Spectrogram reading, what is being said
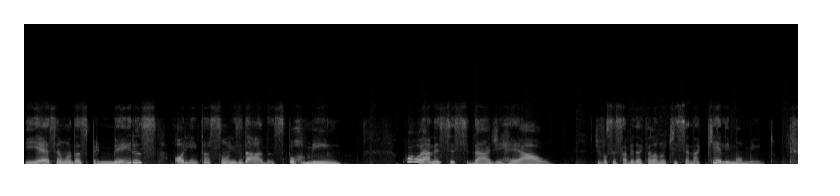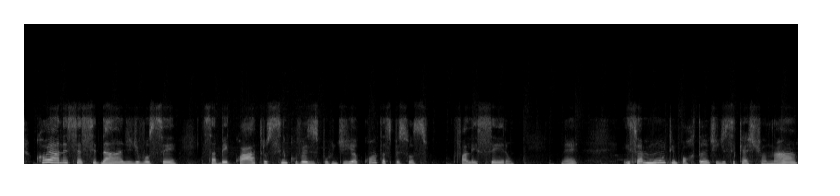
E essa é uma das primeiras orientações dadas por mim. Qual é a necessidade real de você saber daquela notícia naquele momento? Qual é a necessidade de você saber quatro, cinco vezes por dia quantas pessoas faleceram, né? Isso é muito importante de se questionar,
